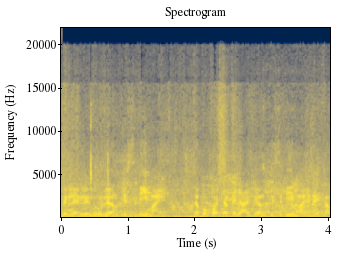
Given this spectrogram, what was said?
เป็นแหล่งเรียนรู้เรื่องทฤษฎีใหม่ แล้วผมก็จะขยายเรื่องทฤษฎีใหม่ให้กับ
